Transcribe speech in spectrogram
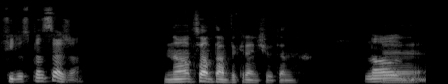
Philu Spencerze. No, co on tam wykręcił, ten No, e?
